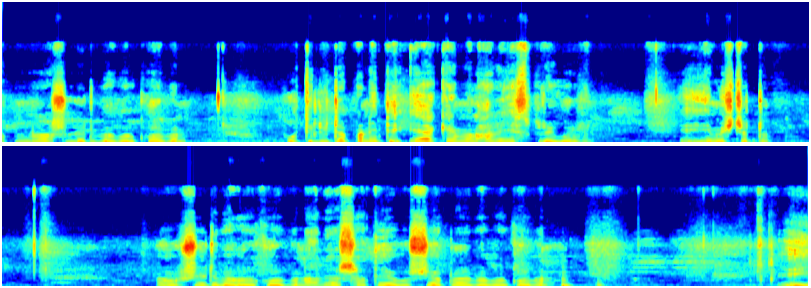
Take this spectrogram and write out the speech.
আপনারা আসলে এটা ব্যবহার করবেন। প্রতি লিটার পানিতে এক এম হারে স্প্রে করবেন এই এমিস্টারটা অবশ্যই এটা ব্যবহার করবেন আর এর সাথে অবশ্যই আপনারা ব্যবহার করবেন এই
